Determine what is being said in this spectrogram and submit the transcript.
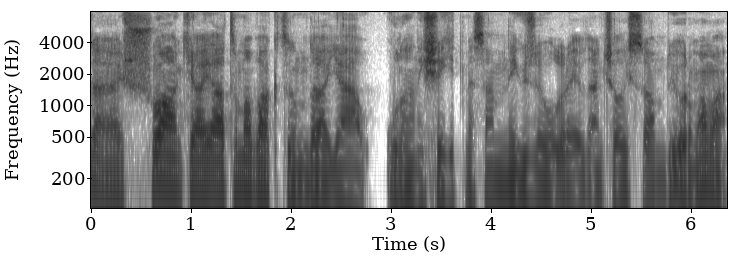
yani şu anki hayatıma baktığımda ya ulan işe gitmesem ne güzel olur evden çalışsam diyorum ama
